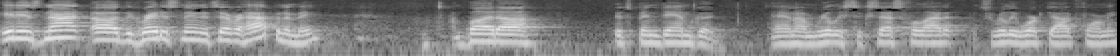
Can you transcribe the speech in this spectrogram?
it is not uh, the greatest thing that's ever happened to me, but uh, it's been damn good. And I'm really successful at it. It's really worked out for me.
